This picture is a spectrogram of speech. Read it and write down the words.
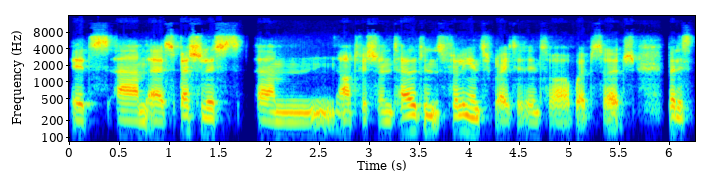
It's um, a specialist um, artificial intelligence fully integrated into our web search, but it's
